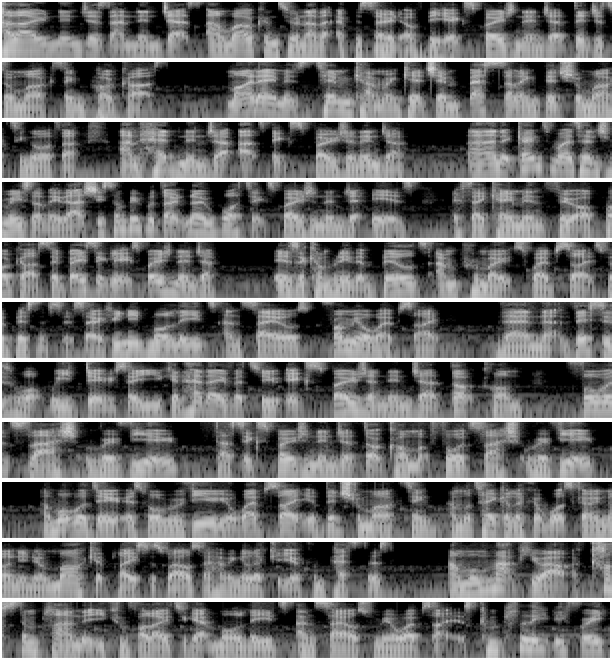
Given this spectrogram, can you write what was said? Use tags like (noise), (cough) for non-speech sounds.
Hello, ninjas and ninjas, and welcome to another episode of the Exposure Ninja Digital Marketing Podcast. My name is Tim Cameron Kitchen, best selling digital marketing author and head ninja at Exposure Ninja. And it came to my attention recently that actually some people don't know what Exposure Ninja is if they came in through our podcast. So basically, Exposure Ninja is a company that builds and promotes websites for businesses. So if you need more leads and sales from your website, then this is what we do. So you can head over to exposureninja.com forward slash review. That's exposureninja.com forward slash review. And what we'll do is we'll review your website, your digital marketing, and we'll take a look at what's going on in your marketplace as well. So having a look at your competitors. And we'll map you out a custom plan that you can follow to get more leads and sales from your website. It's completely free.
